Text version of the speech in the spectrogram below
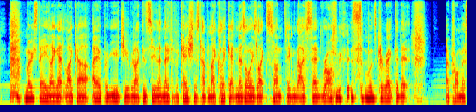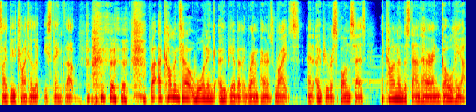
Most days I get like uh, I open YouTube and I can see the notifications tab and I click it and there's always like something that I've said wrong. Someone's corrected it. I promise I do try to look these things up. but a commenter warning Opie about the grandparents' rights, and Opie responds says, I can't understand her end goal here.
